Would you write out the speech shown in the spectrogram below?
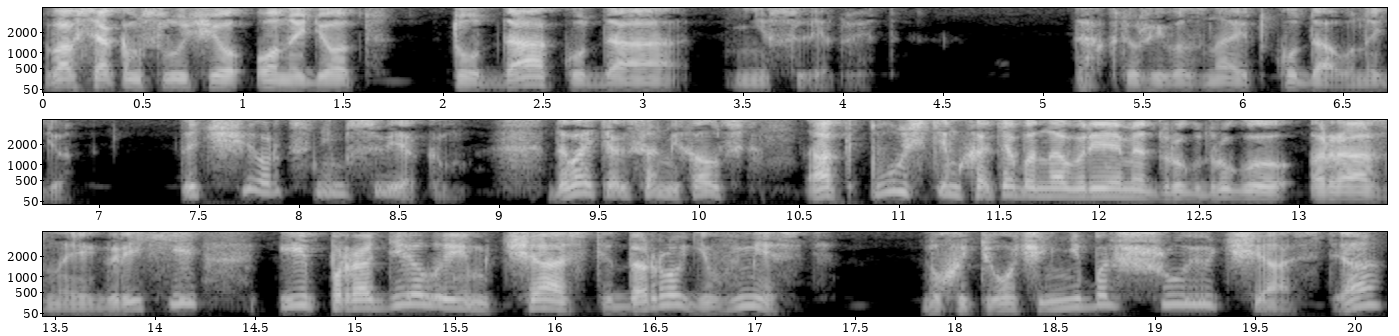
Во всяком случае, он идет туда, куда не следует. Да кто же его знает, куда он идет? Да черт с ним, с веком. Давайте, Александр Михайлович, отпустим хотя бы на время друг другу разные грехи и проделаем часть дороги вместе. Ну, хоть очень небольшую часть, а?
